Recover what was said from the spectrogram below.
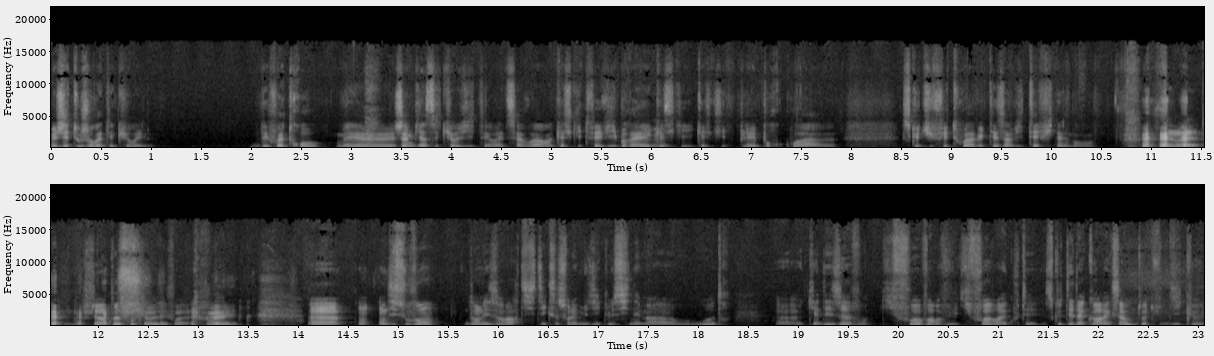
mais j'ai toujours été curieux. Des fois trop, mais j'aime bien cette curiosité, ouais, de savoir qu'est-ce qui te fait vibrer, mhm. qu'est-ce qui, qu'est-ce qui te plaît, pourquoi, ce que tu fais toi avec tes invités finalement. Hein. C'est vrai, je suis un peu trop curieux des fois. Oui. Euh, on, dit souvent dans les œuvres artistiques, que ce soit la musique, le cinéma ou, autre, euh, qu'il y a des œuvres qu'il faut avoir vues, qu'il faut avoir écoutées. Est-ce que tu es d'accord avec ça ou toi tu te dis que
